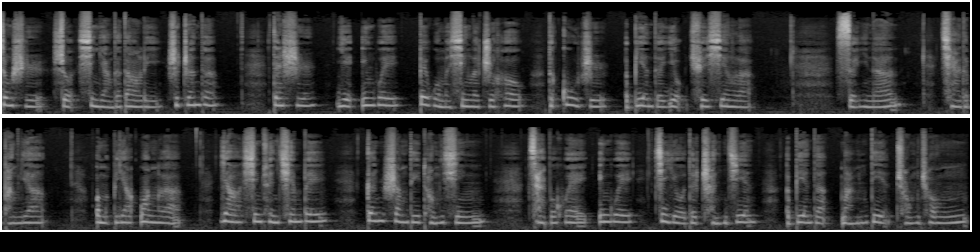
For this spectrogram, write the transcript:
纵使所信仰的道理是真的，但是也因为被我们信了之后的固执而变得有缺陷了。所以呢，亲爱的朋友，我们不要忘了。要心存谦卑，跟上帝同行，才不会因为既有的成见而变得盲点重重。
